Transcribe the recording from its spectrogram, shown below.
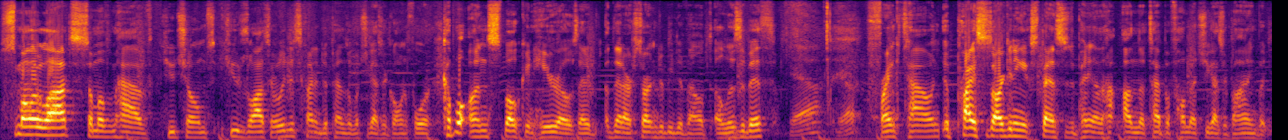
smaller lots. Some of them have huge homes, huge lots. It really just kind of depends on what you guys are going for. A couple unspoken heroes that, that are starting to be developed. Elizabeth. Yeah, yeah. Franktown. The prices are getting expensive depending on, on the type of home that you guys are buying, but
